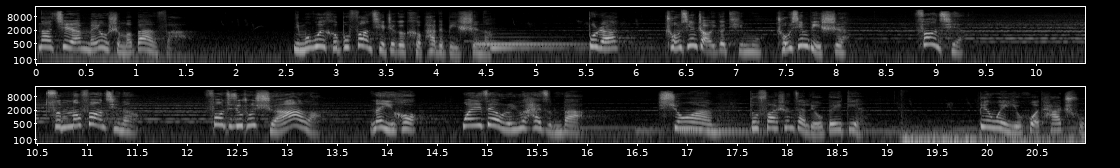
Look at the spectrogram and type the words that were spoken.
那既然没有什么办法，你们为何不放弃这个可怕的比试呢？不然，重新找一个题目，重新比试。放弃？怎么能放弃呢？放弃就成悬案了。那以后，万一再有人遇害怎么办？凶案都发生在刘碑殿，并未疑惑他处。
